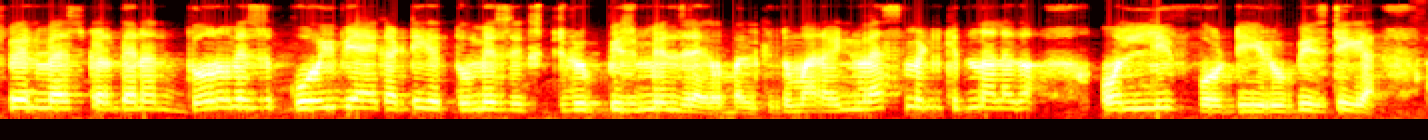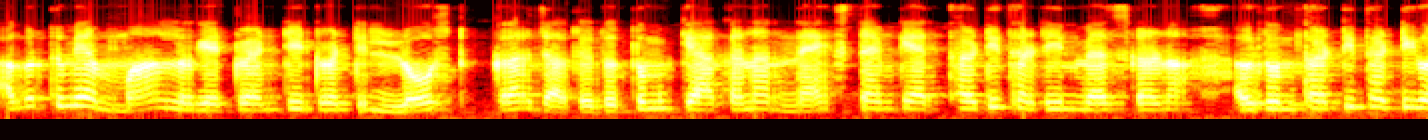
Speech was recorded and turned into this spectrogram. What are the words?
पे इन्वेस्ट कर देना दोनों में से कोई भी आएगा ठीक है, तुम्हें सिक्सटी रुपीज़ मिल जाएगा, बल्कि तुम्हारा इन्वेस्टमेंट कितना लगा? ओनली फोर्टी रुपीज़ ठीक है। अगर तुम यार मान लोगे ट्वेंटी ट्वेंटी लॉस्ट कर जाते हो तो तुम क्या करना? नेक्स्ट टाइम क्या थर्टी थर्टी इन्वेस्ट करना। अगर तुम थर्टी थर्टी को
